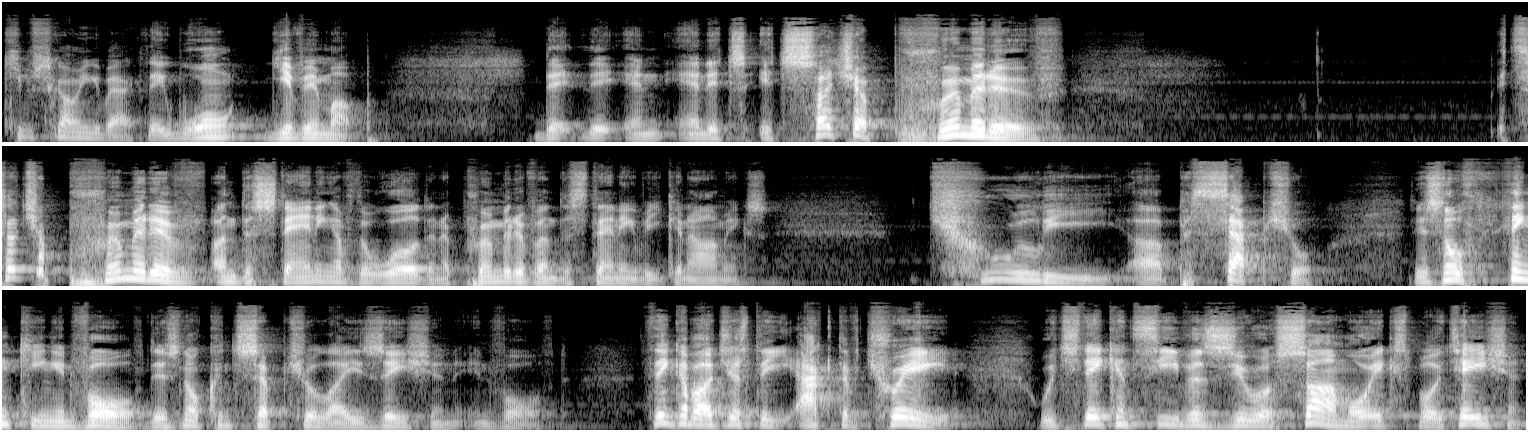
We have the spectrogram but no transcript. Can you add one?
keeps coming back. They won't give him up. They, they, and and it's, it's such a primitive it's such a primitive understanding of the world and a primitive understanding of economics, truly uh, perceptual. There's no thinking involved, there's no conceptualization involved. Think about just the act of trade, which they conceive as zero sum or exploitation.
